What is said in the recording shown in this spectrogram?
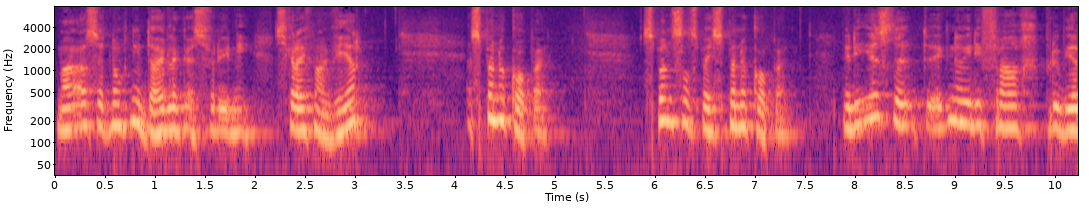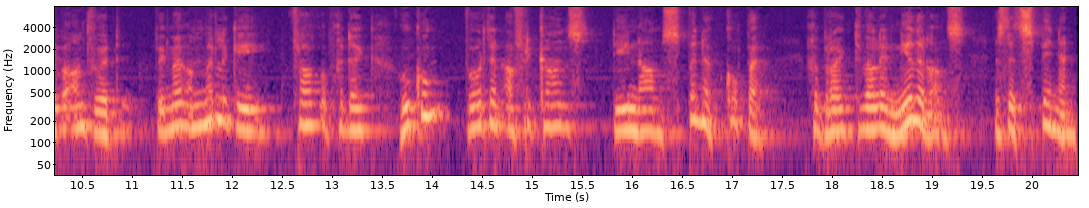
Maar as dit nog nie duidelik is vir u nie, skryf maar weer. Spinnekoppe. Spinsels by spinnekoppe. Nou die eerste toe ek nou hierdie vraag probeer beantwoord, by my onmiddellik die vraag opgeduik: Hoekom word in Afrikaans die naam spinnekoppe gebruik terwyl in Nederlands is dit spinnen?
